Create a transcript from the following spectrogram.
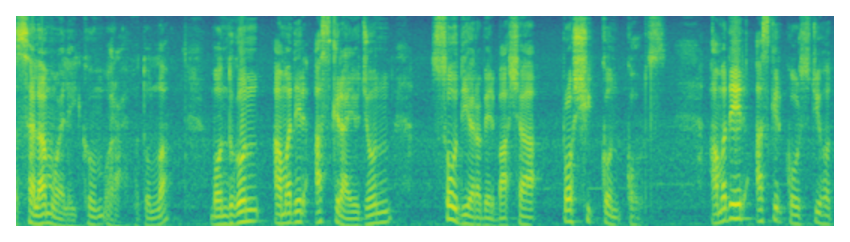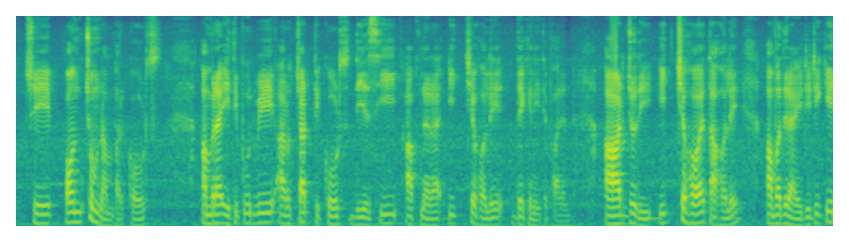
আসসালামু আলাইকুম রহমতুল্লাহ। বন্ধুগণ, আমাদের আজকের আয়োজন সৌদি আরবের ভাষা প্রশিক্ষণ কোর্স। আমাদের আজকের কোর্সটি হচ্ছে পঞ্চম নাম্বার কোর্স। আমরা ইতিপূর্বে আরও চারটি কোর্স দিয়েছি, আপনারা ইচ্ছে হলে দেখে নিতে পারেন। আর যদি ইচ্ছে হয়, তাহলে আমাদের আইডিটিকে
